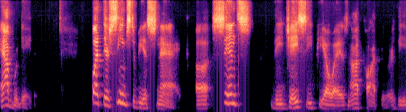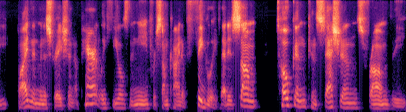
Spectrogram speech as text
abrogated. But there seems to be a snag. Uh, since the JCPOA is not popular, the Biden administration apparently feels the need for some kind of fig leaf, that is, some token concessions from the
